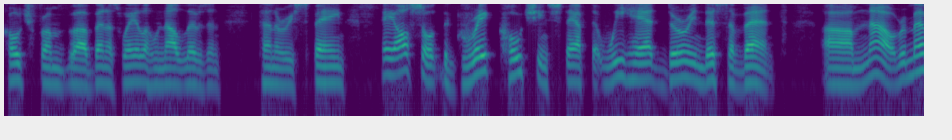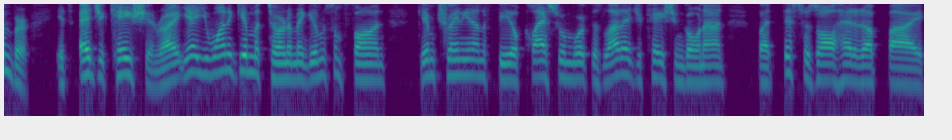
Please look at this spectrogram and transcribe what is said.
coach from uh, Venezuela, who now lives in Tenerife, Spain. Hey, also the great coaching staff that we had during this event. Um, now, remember, it's education, right? Yeah, you want to give them a tournament, give them some fun, give them training on the field, classroom work. There's a lot of education going on, but this was all headed up by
